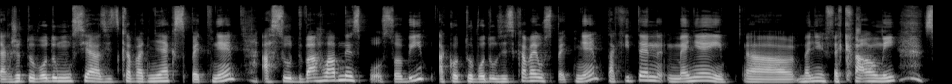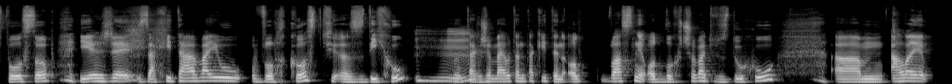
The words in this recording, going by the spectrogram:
takže tú vodu musia získavať nejak spätne a sú dva hlavné spôsoby, ako tú vodu získavajú spätne. Taký ten menej, uh, menej fekálny spôsob je, že zachytávajú vlhkosť z dychu, mm-hmm. no, takže majú tam taký ten od, vlastne odvlhčovať vzduchu, um, ale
